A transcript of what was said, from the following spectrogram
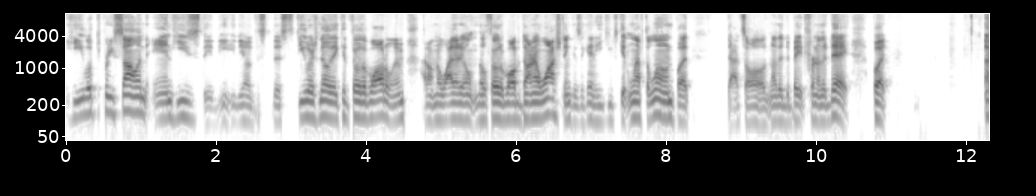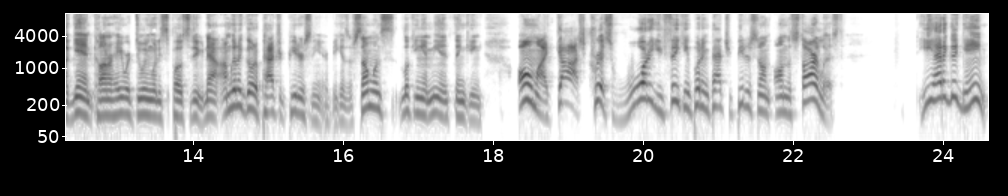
he looked pretty solid, and he's the, you know the, the, Steelers know they can throw the ball to him. I don't know why they don't they'll throw the ball to Darnell Washington because again he keeps getting left alone, but that's all another debate for another day. But again, Connor Heyward doing what he's supposed to do. Now I'm going to go to Patrick Peterson here because if someone's looking at me and thinking, "Oh my gosh, Chris, what are you thinking putting Patrick Peterson on on the star list?" He had a good game.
